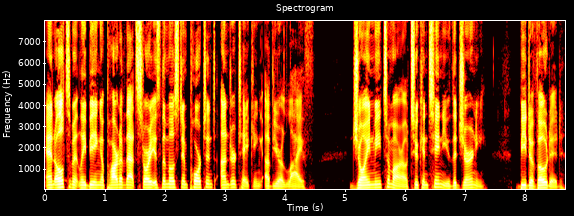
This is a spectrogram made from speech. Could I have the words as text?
and ultimately being a part of that story is the most important undertaking of your life. Join me tomorrow to continue the journey. Be devoted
